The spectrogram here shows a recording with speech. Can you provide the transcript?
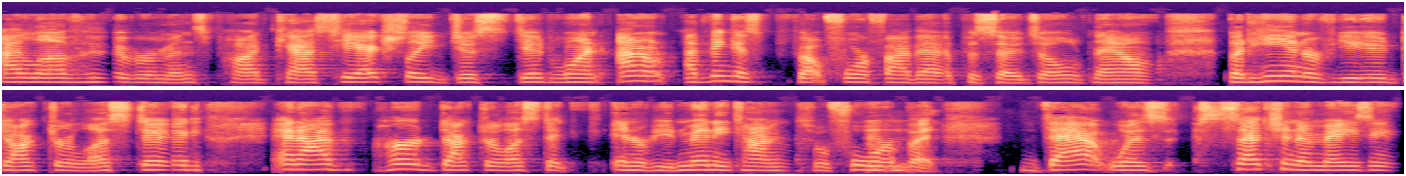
I love Huberman's podcast. He actually just did one. I don't, I think it's about four or five episodes old now, but he interviewed Dr. Lustig. And I've heard Dr. Lustig interviewed many times before, mm-hmm. but that was such an amazing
